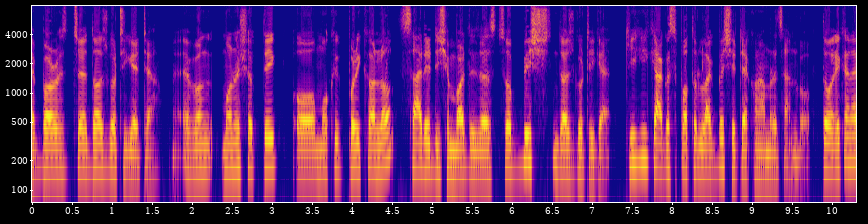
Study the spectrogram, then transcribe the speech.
এরপর হচ্ছে দশ গটিকা এটা। এবং মনুষ্যত্বিক ও মৌখিক পরীক্ষা হলো চারই ডিসেম্বর দুই হাজার চব্বিশ দশ গটিকা কি কি কাগজপত্র লাগবে সেটা এখন আমরা জানব। তো এখানে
